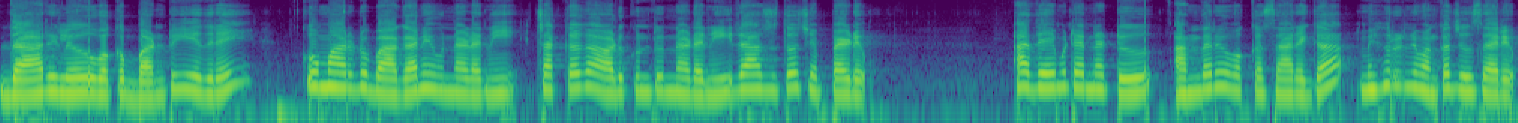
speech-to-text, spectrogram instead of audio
దారిలో ఒక బంటు ఎదురై కుమారుడు బాగానే ఉన్నాడని చక్కగా ఆడుకుంటున్నాడని రాజుతో చెప్పాడు. అదేమిటన్నట్టు అందరూ ఒక్కసారిగా మిహురుని వంక చూశారు.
